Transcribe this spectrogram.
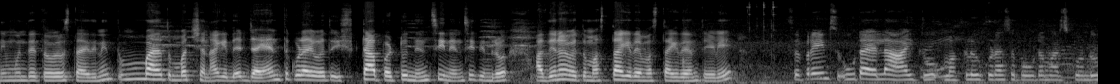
ನಿಮ್ಮ ಮುಂದೆ ತೋರಿಸ್ತಾ ಇದ್ದೀನಿ. ತುಂಬ ತುಂಬ ಚೆನ್ನಾಗಿದೆ. ಜಯಂತ್ ಕೂಡ ಇವತ್ತು ಇಷ್ಟಪಟ್ಟು ನೆನೆಸಿ ನೆನೆಸಿ ತಿಂದರು. ಅದೇನೋ ಇವತ್ತು ಮಸ್ತಾಗಿದೆ ಮಸ್ತಾಗಿದೆ ಅಂತೇಳಿ. ಸೊ ಫ್ರೆಂಡ್ಸ್ ಊಟ ಎಲ್ಲ ಆಯಿತು. ಮಕ್ಕಳು ಕೂಡ ಸ್ವಲ್ಪ ಊಟ ಮಾಡಿಸ್ಕೊಂಡು,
